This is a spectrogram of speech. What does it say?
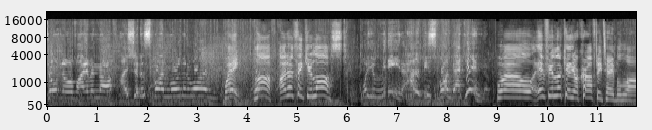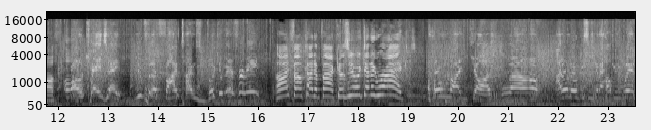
don't know if I have enough. I should have spawned more than one. Wait, laugh. I don't think you lost. What do you mean? How did these spawn back in? Well, if you look at your crafting table, laugh. Oh, KJ, you put a five times book in there for me? I felt kind of bad because you were getting wrecked. Oh my gosh. Well, I don't know if this is gonna help me win,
